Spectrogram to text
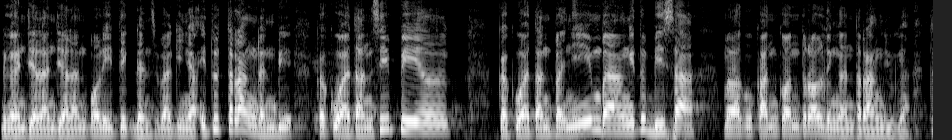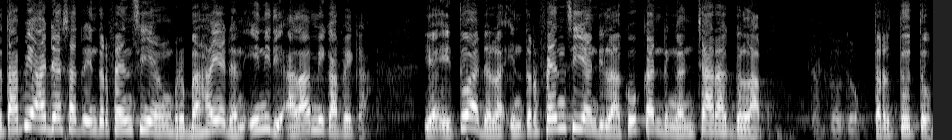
dengan jalan-jalan politik dan sebagainya. Itu terang dan bi- kekuatan sipil, kekuatan penyeimbang itu bisa melakukan kontrol dengan terang juga. Tetapi ada satu intervensi yang berbahaya dan ini dialami KPK, yaitu adalah intervensi yang dilakukan dengan cara gelap Tertutup. tertutup.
